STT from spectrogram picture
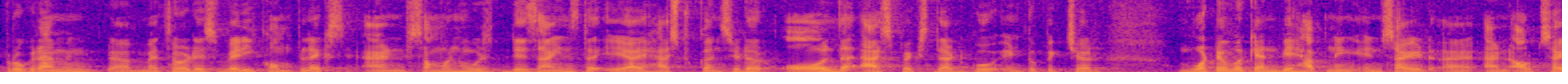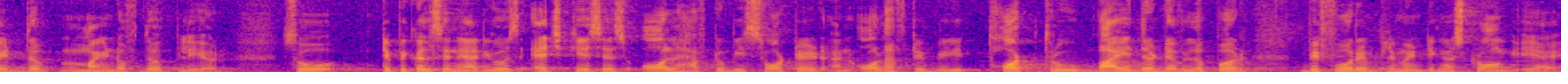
programming uh, method is very complex and someone who designs the AI has to consider all the aspects that go into picture whatever can be happening inside uh, and outside the mind of the player. So typical scenarios, edge cases all have to be sorted and all have to be thought through by the developer before implementing a strong AI.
